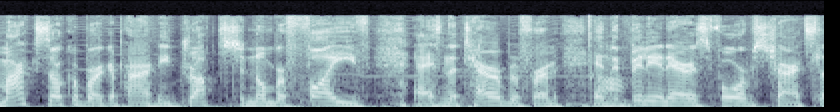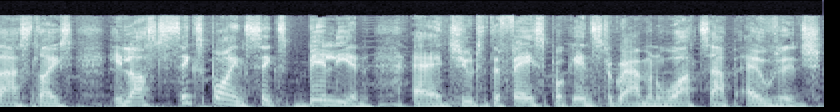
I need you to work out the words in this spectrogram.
Mark Zuckerberg apparently dropped to number five. Uh, isn't it terrible for him? In Oh. the billionaires Forbes charts last night. He lost 6.6 billion uh, due to the Facebook, Instagram, and WhatsApp outage.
